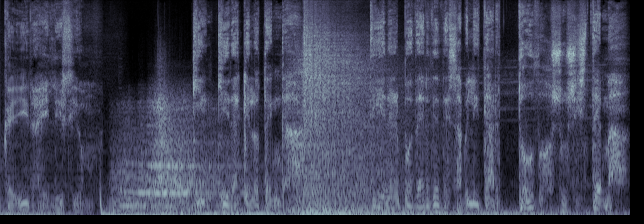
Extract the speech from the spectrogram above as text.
Tengo que ir a Elysium. Quien quiera que lo tenga, tiene el poder de deshabilitar todo su sistema.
